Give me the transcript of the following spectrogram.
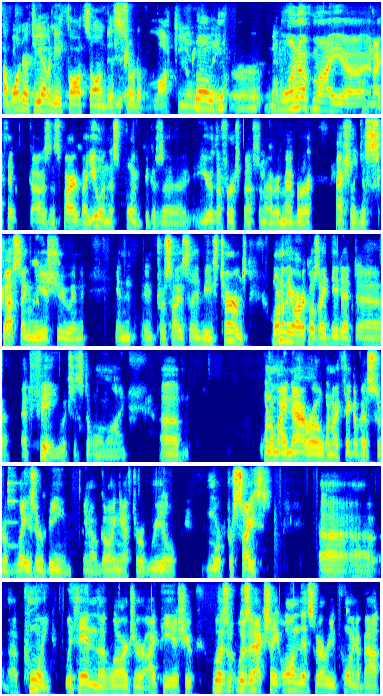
I wonder if you have any thoughts on this Yeah. sort of Lockean Well, labor metaphor. One of my, uh, and I think I was inspired by you on this point because uh, you're the first person I remember actually discussing the issue in, in, in precisely these terms. One of the articles I did at uh, at FEE, which is still online, um, one of my narrow, when I think of as sort of laser beam, you know, going after a real, more precise uh, uh, uh, point within the larger IP issue, was was actually on this very point about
